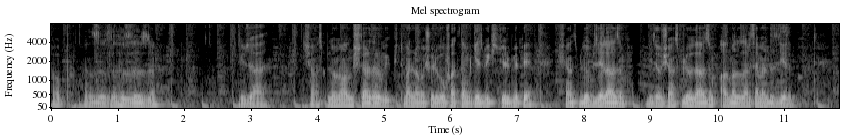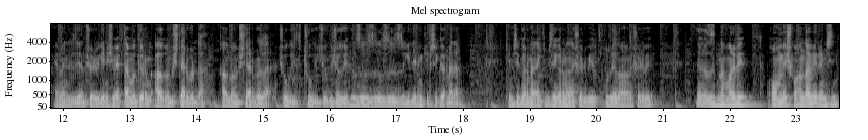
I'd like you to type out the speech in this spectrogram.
Hop hızlı hızlı hızlı hızlı. Güzel. Şans bloğunu almışlardır büyük ihtimalle ama şöyle bir ufaktan bir gezmek istiyorum map'i. Şans bloğu bize lazım. Bize o şans bloğu lazım. Almadılarsa hemen hızlayalım. Hemen hızlayalım. Şöyle bir geniş map'ten bakıyorum. Almamışlar burada. Almamışlar burada. Çok iyi, çok iyi, çok iyi, çok iyi. Hızlı hızlı hızlı, hızlı gidelim kimse görmeden. Kimse görmeden, kimse görmeden şöyle bir uzayalım abi şöyle bir. Hızından bana bir 15 puan daha verir misin?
